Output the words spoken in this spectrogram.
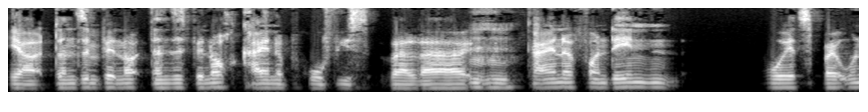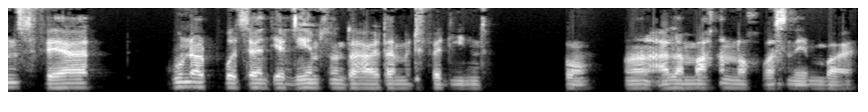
Ja, dann sind wir noch, dann sind wir noch keine Profis, weil da mhm. keine von denen, wo jetzt bei uns fährt, 100 Prozent ihr Lebensunterhalt damit verdient. So, alle machen noch was nebenbei.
